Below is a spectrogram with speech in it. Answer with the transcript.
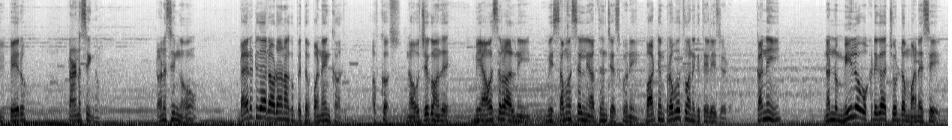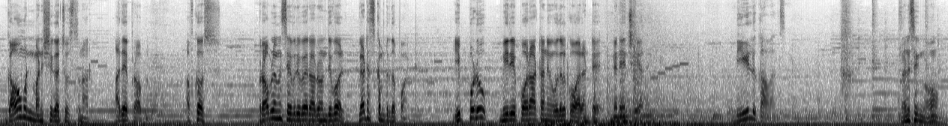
మీ పేరు? రణసింగం. రణసింగం? డైరెక్ట్గా రావడం నాకు పెద్ద పనేం కాదు. కోర్స్ నా ఉద్యోగం అదే. మీ అవసరాలని మీ సమస్యల్ని అర్థం చేసుకుని వాటిని ప్రభుత్వానికి తెలియజేయడం. కానీ నన్ను మీలో ఒకటిగా చూడడం మానేసి గవర్నమెంట్ మనిషిగా చూస్తున్నారు. అదే problem course problem is everywhere around the world let us come to the point ఇప్పుడు మీరు ఈ పోరాటాన్ని వదులుకోవాలంటే నేనేం చేయాలి? నీళ్ళు కావాలి సార్. రణసింగం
